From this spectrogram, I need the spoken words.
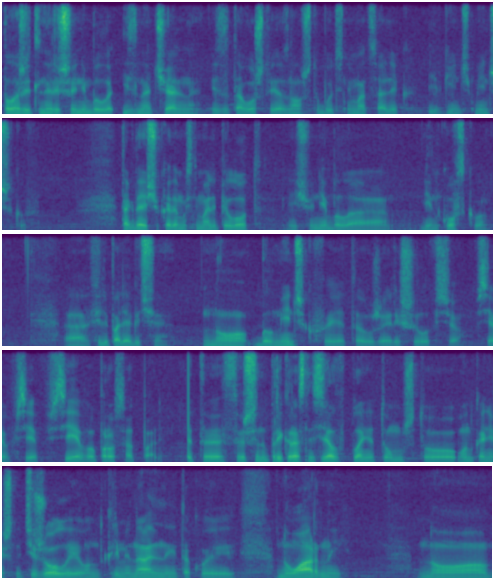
Положительное решение было изначально из-за того, что я знал, что будет сниматься Олег Евгеньевич Меньшиков. Тогда еще, когда мы снимали «Пилот», еще не было Янковского, э, Филиппа Олеговича, но был Меньшиков, и это уже решило все. Все, все, все вопросы отпали. Это совершенно прекрасный сериал в плане том, что он, конечно, тяжелый, он криминальный, такой нуарный, но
